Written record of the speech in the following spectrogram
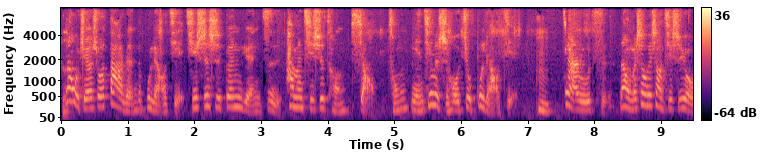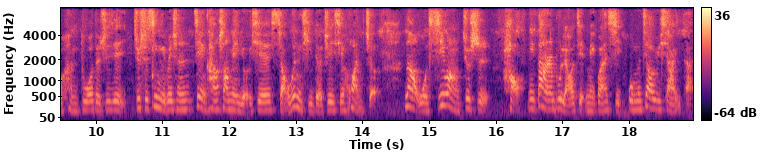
那我觉得说，大人的不了解其实是根源自他们其实从小从年轻的时候就不了解。嗯，既然如此，那我们社会上其实有很多的这些，就是心理卫生健康上面有一些小问题的这些患者。那我希望就是好，你大人不了解没关系，我们教育下一代，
